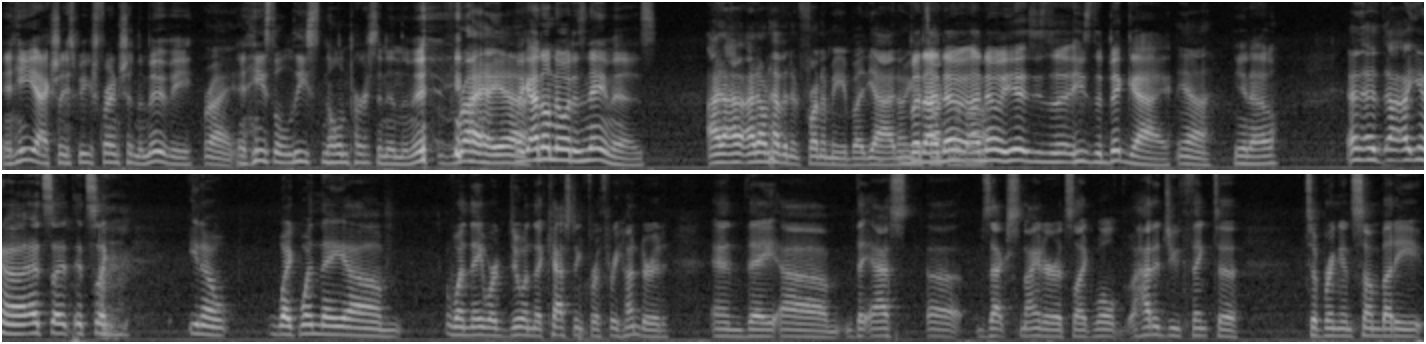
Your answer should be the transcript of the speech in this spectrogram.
and he actually speaks French in the movie, Right. and he's the least known person in the movie. right. Yeah. like I don't know what his name is, I, I I don't have it in front of me, but yeah, I know. but I know I know he is. He's the he's the big guy. Yeah. You know. and uh, uh, you know it's uh, it's like you know like when they um when they were doing the casting for 300 and they um they asked uh Zack Snyder it's like well how did you think to to bring in somebody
